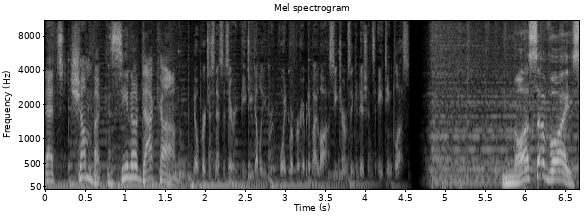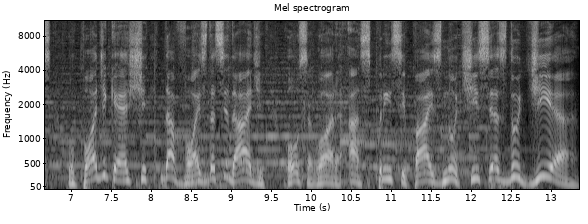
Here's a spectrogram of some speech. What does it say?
That's chumbacasino.com. No purchase necessary. VGW Group. Void were prohibited by law. See terms and conditions. 18 plus. Nossa Voz, o podcast da Voz da Cidade. Ouça agora as principais notícias do dia.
